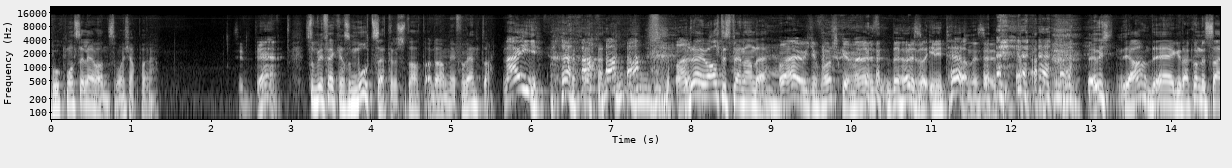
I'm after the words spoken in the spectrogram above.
bokmålselevene som var kjappere. Så det? Så vi fikk altså motsatt resultat av det vi forventa. Nei! og det er jo alltid spennende. Og jeg er jo ikke forsker, men det høres så irriterende ut. ja, det, er, det, kan du si.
